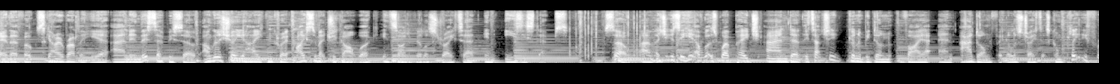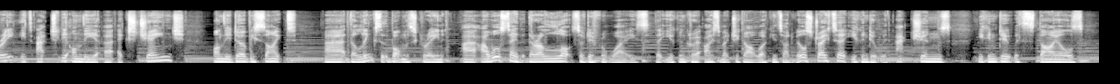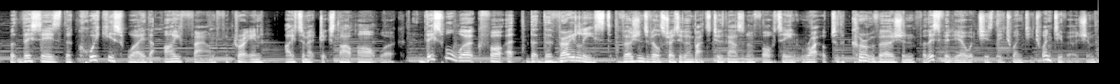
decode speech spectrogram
Hey there folks, Gary Bradley here and in this episode I'm going to show you how you can create isometric artwork inside of Illustrator in easy steps. So um, as you can see here I've got this web page and uh, it's actually going to be done via an add-on for Illustrator. It's completely free, it's actually on the uh, Exchange on the Adobe site. Uh, the links at the bottom of the screen. Uh, I will say that there are lots of different ways that you can create isometric artwork inside of Illustrator. You can do it with actions, you can do it with styles, but this is the quickest way that I've found for creating isometric style artwork. This will work for at the, the, very least versions of Illustrator going back to 2014 right up to the current version for this video which is the 2020 version.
